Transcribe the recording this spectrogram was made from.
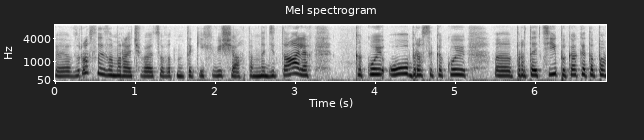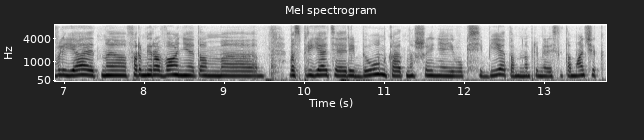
Э, взрослые заморачиваются вот на таких вещах, там, на деталях, какой образ и какой э, прототип, и как это повлияет на формирование там, э, восприятия ребенка, отношения его к себе, там, например, если это мальчик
